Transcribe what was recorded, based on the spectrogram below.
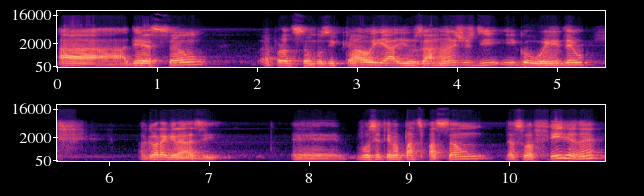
a direção, a produção musical e, a, e, os arranjos de Igor Wendel. Agora, Grazi, é, você teve a participação da sua filha, né?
